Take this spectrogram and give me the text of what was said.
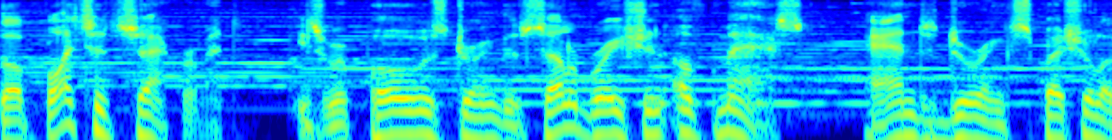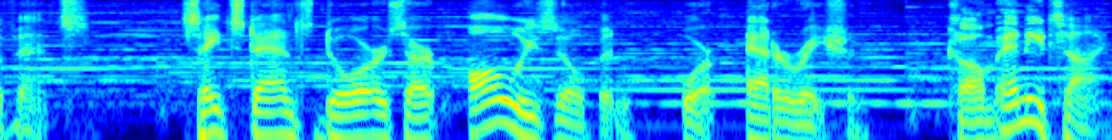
The Blessed Sacrament is reposed during the celebration of Mass and during special events. St. Stan's doors are always open for adoration. Come anytime,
